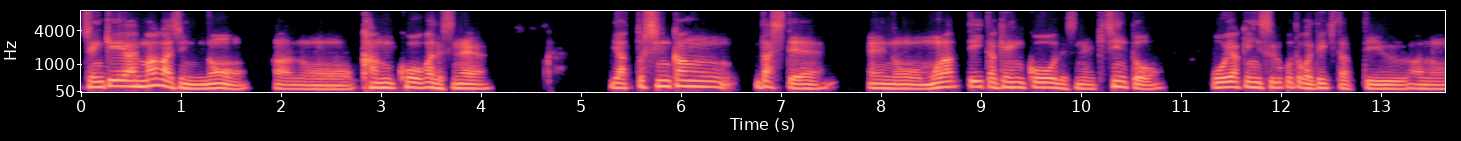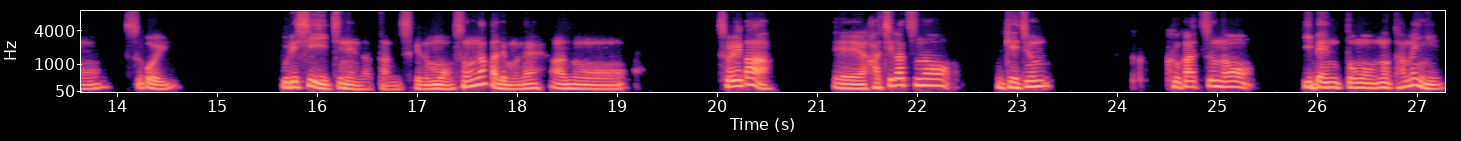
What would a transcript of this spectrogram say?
全景 AI マガジンの、あのー刊行がですね、やっと新刊出して、えーの、もらっていた原稿をですね、きちんと公にすることができたっていう、あの、すごい嬉しい一年だったんですけども、その中でもね、あの、それが、えー8月の下旬、9月のイベントのために、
